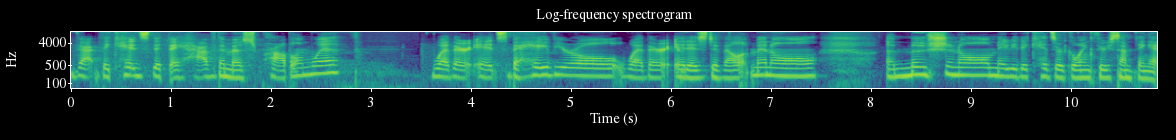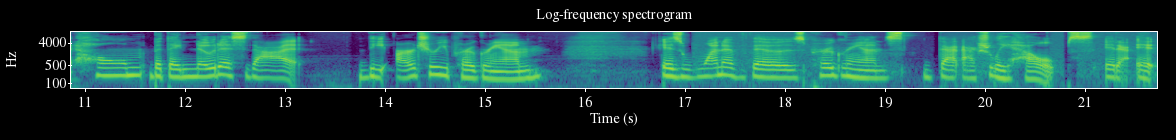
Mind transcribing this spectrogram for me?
that the kids that they have the most problem with whether it's behavioral, whether it is developmental, emotional, maybe the kids are going through something at home, but they notice that the archery program is one of those programs that actually helps. It it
